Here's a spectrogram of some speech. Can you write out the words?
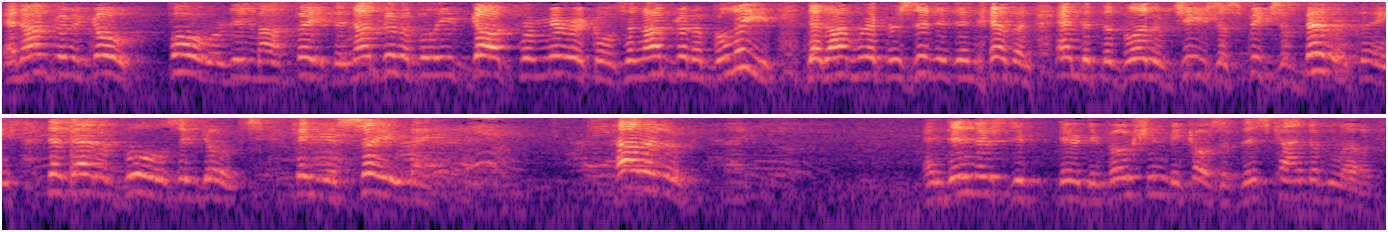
and I'm going to go forward in my faith and I'm going to believe God for miracles and I'm going to believe that I'm represented in heaven and that the blood of Jesus speaks of better things than that of bulls and goats. Can you say amen? Hallelujah. And then there's de- their devotion because of this kind of love,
